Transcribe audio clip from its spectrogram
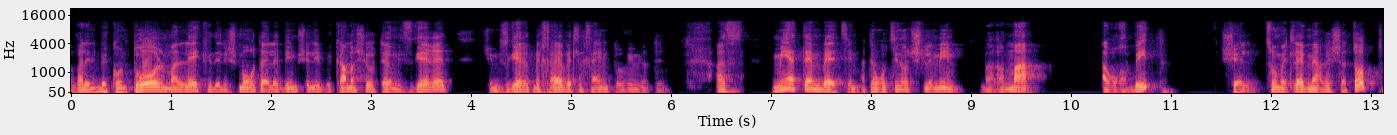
אבל אני ב control מלא כדי לשמור את הילדים שלי בכמה שיותר מסגרת, שהיא מסגרת מחייבת לחיים טובים יותר. אז מי אתם בעצם? אתם רוצים להיות שלמים ברמה הרוחבית, של תשומת לב מהרשתות,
